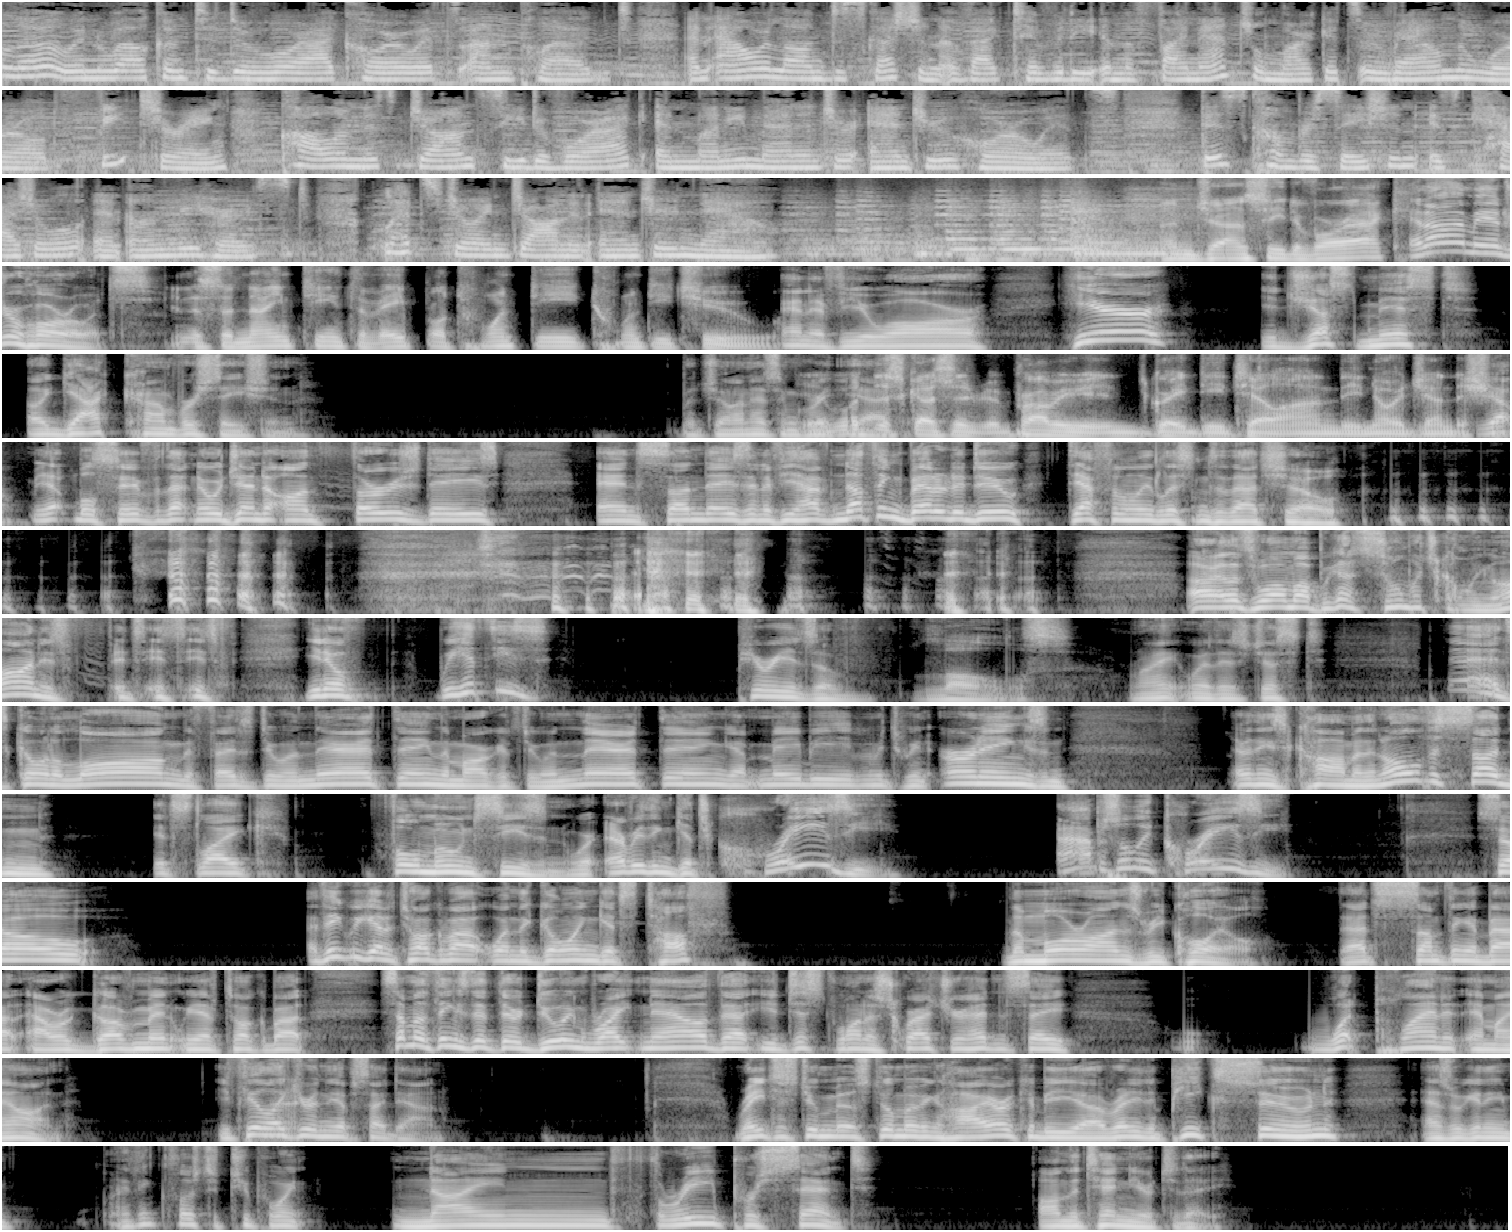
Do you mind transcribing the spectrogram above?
Hello and welcome to Dvorak Horowitz Unplugged, an hour long discussion of activity in the financial markets around the world, featuring columnist John C. Dvorak and money manager Andrew Horowitz. This conversation is casual and unrehearsed. Let's join John and Andrew now. I'm John C. Dvorak. And I'm Andrew Horowitz. And it's the 19th of April, 2022. And if you are here, you just missed a yak conversation. But John has some great. Yeah, we'll yak. discuss it probably in great detail on the No Agenda show. Yep, yep. We'll save for that no agenda on Thursdays and Sundays. And if you have nothing better to do, definitely listen to that show. All right, let's warm up. We got so much going on. It's it's it's it's you know we hit these periods of lulls, right? Where there's just yeah, it's going along. The Fed's doing their thing, the market's doing their thing. Uh, maybe even between earnings and everything's calm, and then all of a sudden, it's like full moon season where everything gets crazy, absolutely crazy. So, I think we got to talk about when the going gets tough the morons recoil. That's something about our government. We have to talk about some of the things that they're doing right now that you just want to scratch your head and say, what planet am I on? You feel like you're in the upside down. Rates are still, still moving higher. It could be uh, ready to peak soon as we're getting, I think, close to 2.93% on the 10 year today.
